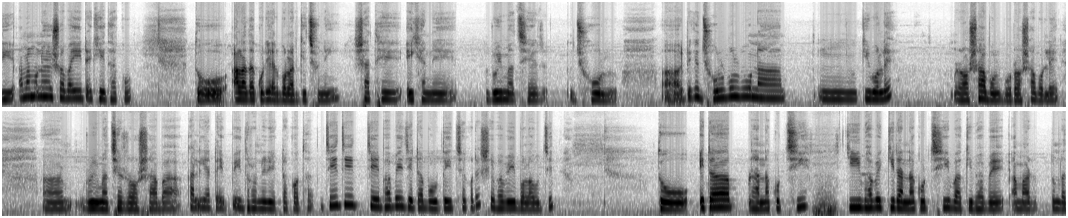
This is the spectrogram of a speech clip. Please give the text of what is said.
দিয়ে। আমার মনে হয় সবাই এটা খেয়ে থাকো। তো আলাদা করে আর বলার কিছু নেই। সাথে এইখানে রুই মাছের ঝোল এটাকে ঝোল বলব না কি বলে? রসা বলব, রসা বলে। রুই মাছের রসা বা কালিয়া টাইপ এই ধরনেরই একটা কথা। যে যে যেভাবে যেটা বলতে ইচ্ছে করে সেভাবেই বলা উচিত। তো এটা রান্না করছি। কীভাবে কি রান্না করছি বা কীভাবে আমার, তোমরা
